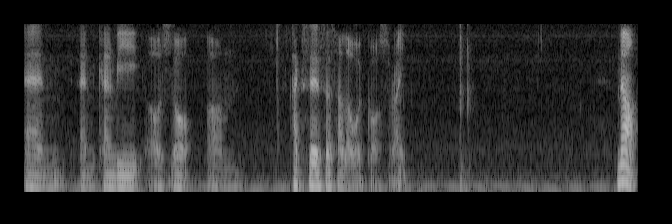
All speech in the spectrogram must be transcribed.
and and can be also um, accessed as a lower cost right? Now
